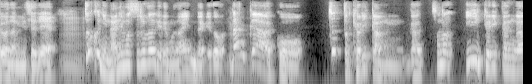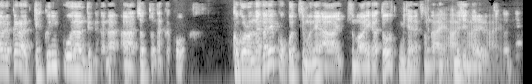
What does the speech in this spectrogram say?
ような店で、うん。うん。特に何もするわけでもないんだけど、うんなんか、こう、ちょっと距離感が、その、いい距離感があるから、逆にこう、なんていうのかな、ああ、ちょっとなんかこう、心の中で、こう、こっちもね、ああ、いつもありがとう、みたいな、そんな気持ちになれるっていうかね。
